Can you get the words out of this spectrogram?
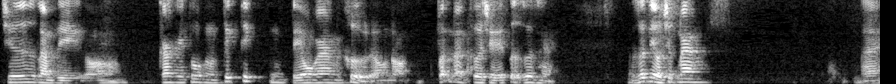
chứ làm gì có các cái thuốc nó kích thích tế bào gan khử đâu nó vẫn là cơ chế tự cơ thể. Rất nhiều chức năng. Đấy.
